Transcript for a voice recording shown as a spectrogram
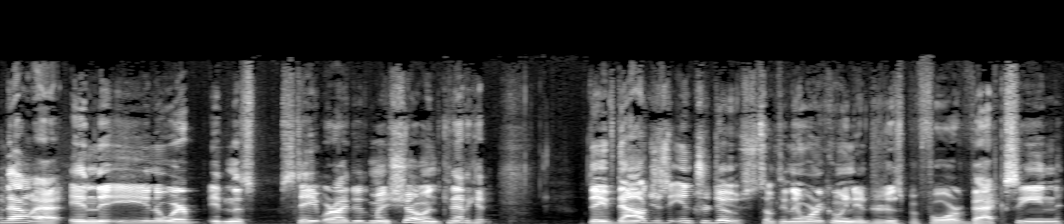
now at in the you know where in this state where I do my show in Connecticut, they've now just introduced something they weren't going to introduce before. Vaccine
